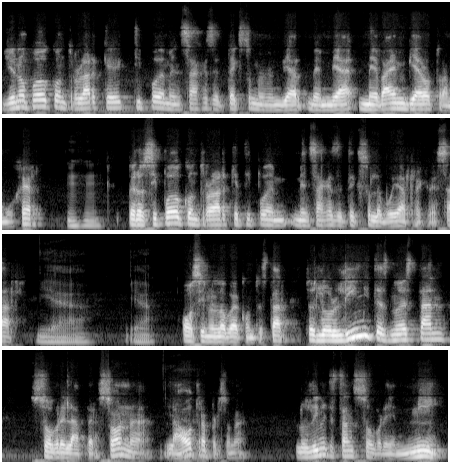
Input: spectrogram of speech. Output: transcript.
Yo no puedo controlar qué tipo de mensajes de texto me, me, va a enviar otra mujer. Pero sí puedo controlar qué tipo de mensajes de texto le voy a regresar. O si no le voy a contestar. Entonces los límites no están sobre la persona, la otra persona, los límites están sobre mí.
